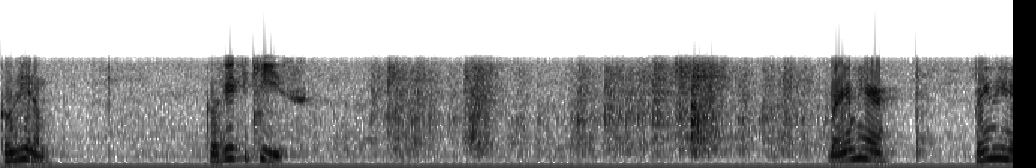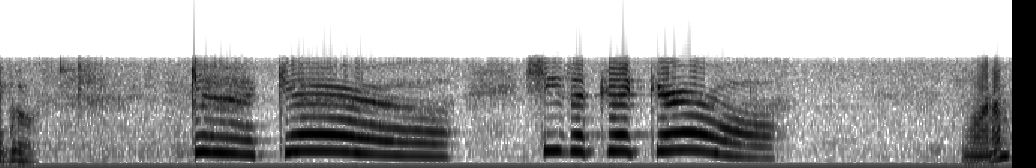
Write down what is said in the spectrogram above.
Go get him. Go get the keys. Bring him here. Bring him here, boo. Good girl. She's a good girl. You want him?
